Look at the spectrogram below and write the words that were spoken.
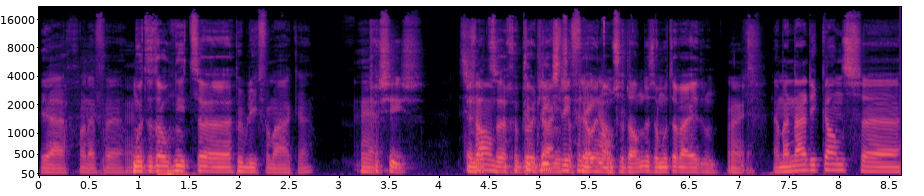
ja, gewoon even moet het ook niet... eh, publiek vermaken. Ja. Precies. Het is En dat eh, gebeurt daar niet zoveel in. Amsterdam, dus dat moeten wij doen. Oh, ja. Maar na die kans... eh,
